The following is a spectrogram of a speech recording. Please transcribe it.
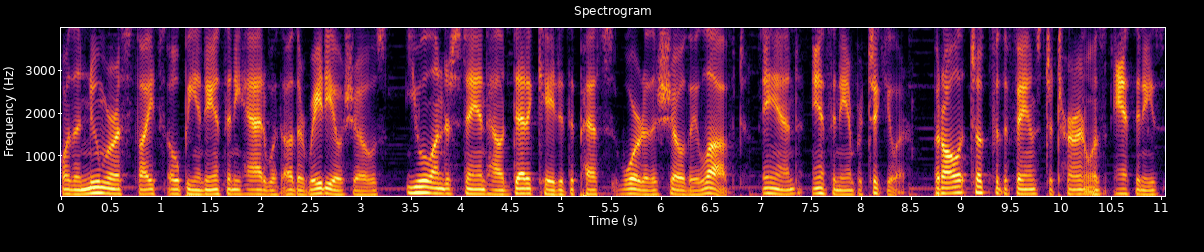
or the numerous fights Opie and Anthony had with other radio shows, you will understand how dedicated the pests were to the show they loved, and Anthony in particular. But all it took for the fans to turn was Anthony's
